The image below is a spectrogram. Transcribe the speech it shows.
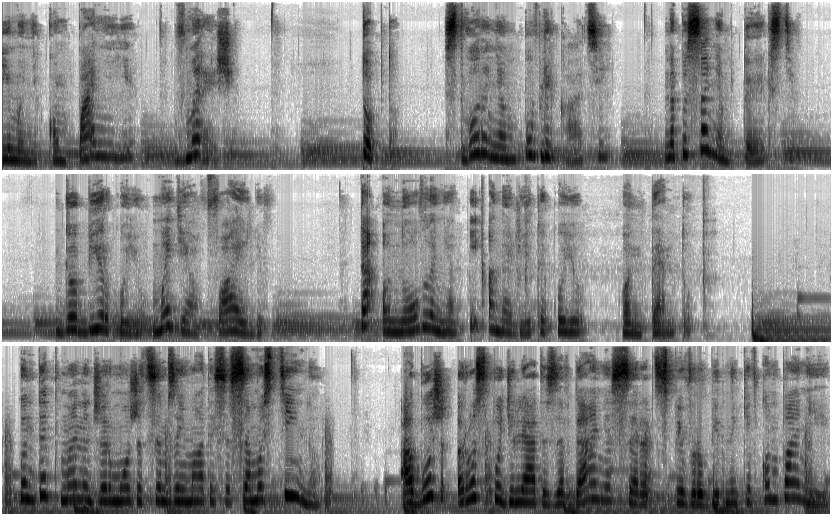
імені компанії в мережі. Тобто створенням публікацій, написанням текстів, добіркою медіафайлів та оновленням і аналітикою контенту. Контент-менеджер може цим займатися самостійно або ж розподіляти завдання серед співробітників компанії.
